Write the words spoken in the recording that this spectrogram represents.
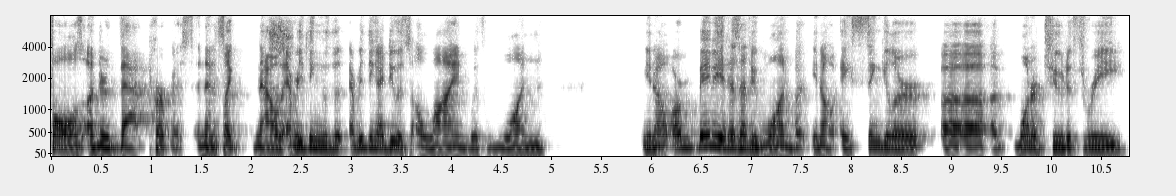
falls under that purpose and then it's like now everything everything i do is aligned with one you know or maybe it doesn't have to be one but you know a singular uh, uh one or two to three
